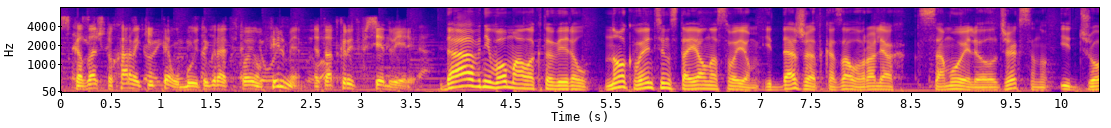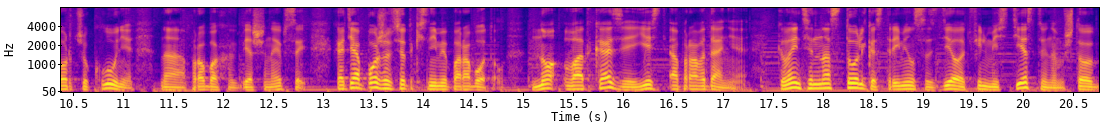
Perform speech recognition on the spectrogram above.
Сказать, что Харви Кейтел будет играть в твоем фильме, это открыть все двери. Да, в него мало кто верил, но Квентин стоял на своем и даже отказал в ролях Самуэлю Л. Джексону и Джорджу Клуни на пробах в «Бешеные псы», хотя позже все-таки с ними поработал. Но в отказе есть оправдание. Квентин настолько стремился сделать фильм естественным, что,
